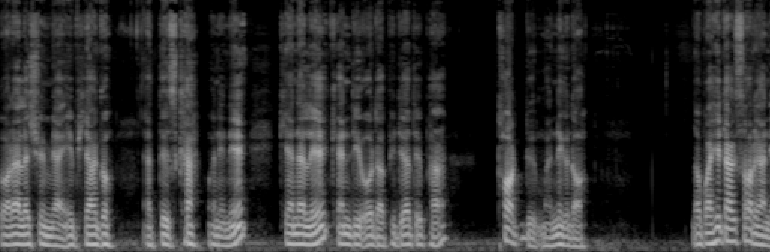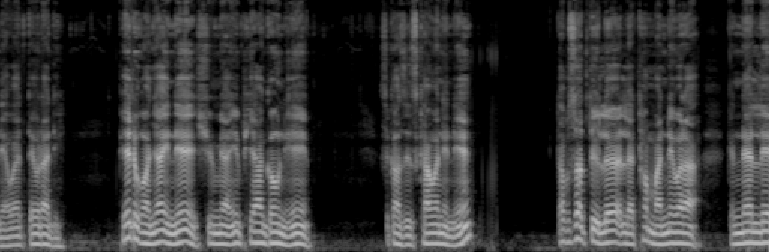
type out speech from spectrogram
ကောရလေရွှေမြိုင်အေးဖျားကိုအသစ်ခါဝနေနေကန်နလေကန်ဒီအော်ဒါပီဒီအတေဖာထော့ဒီမနေကတော့ တော့ဘာဟိတက်ဆော့ရကနေဝဲတေဝရဒီဖေတော်ကညိုင်နေရွှေမြိုင်အေးဖျားကုန်းနေစကားစခါဝနေနေတပစတ်တူလေလက်ထမန်နေဝရကနေလေ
